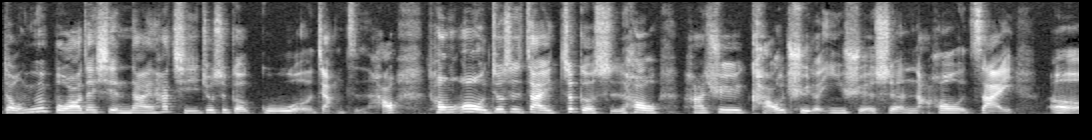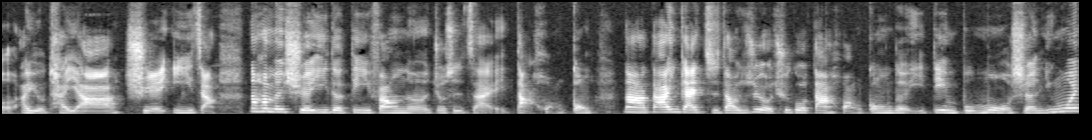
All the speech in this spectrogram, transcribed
动，因为博尔在现代，他其实就是个孤儿这样子。好，童欧就是在这个时候，他去考取了医学生，然后在。呃阿尤泰亚学医这样。那他们学医的地方呢，就是在大皇宫。那大家应该知道，就是有去过大皇宫的一定不陌生，因为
